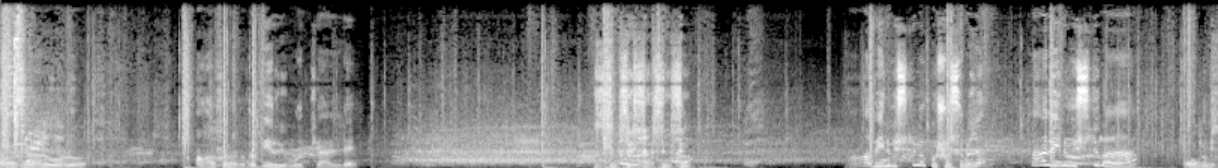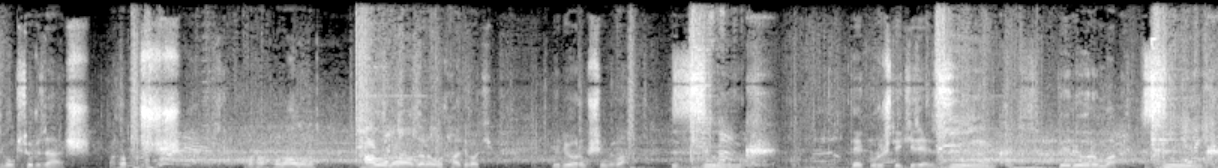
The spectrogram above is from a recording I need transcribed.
Ağzına doğru. Ağzına doğru bir yumruk geldi. Zınk zınk zınk zınk zınk. Aa benim üstüme koşuyorsunuz ha. Ha benim üstüme ha. Oğlum biz boksörüz ha. Şş. Bak. Şş. Aha onu al onu. Al onu ağzına vur. Hadi bakayım. Geliyorum şimdi bak. Zınk. Tek vuruşta ikice. Zınk. Geliyorum bak. Zınk.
